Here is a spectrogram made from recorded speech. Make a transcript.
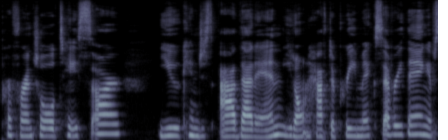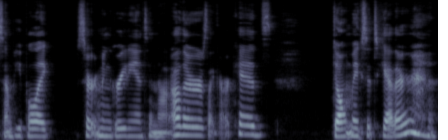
preferential tastes are, you can just add that in. You don't have to pre mix everything. If some people like certain ingredients and not others, like our kids, don't mix it together.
